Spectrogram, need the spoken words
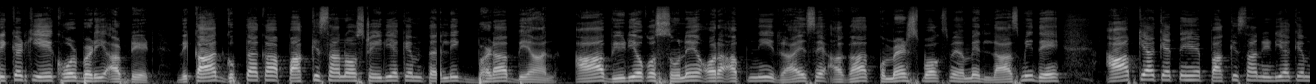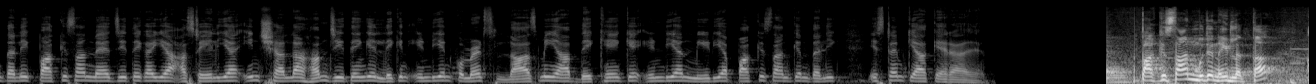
Cricket की एक और बड़ी अपडेट। विकांत गुप्ता का पाकिस्तान ऑस्ट्रेलिया के मतलब बड़ा बयान। आप वीडियो को सुने और अपनी राय से आगाह कमेंट्स बॉक्स में हमें लाजमी दें। आप क्या कहते हैं, पाकिस्तान इंडिया के मतलब पाकिस्तान मैच जीतेगा या ऑस्ट्रेलिया? इन हम जीतेंगे, लेकिन इंडियन कमेंट्स लाजमी आप देखें कि इंडियन मीडिया पाकिस्तान के मतलब इस टाइम क्या कह रहा है। पाकिस्तान मुझे नहीं लगता,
